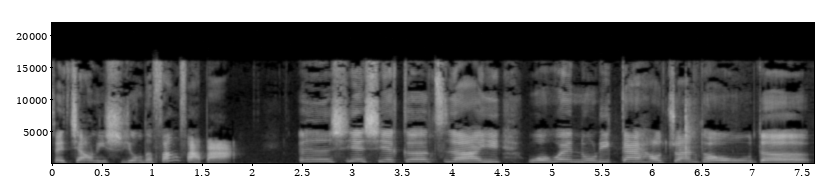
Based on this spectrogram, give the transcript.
再教你使用的方法吧。嗯，谢谢鸽子阿姨，我会努力盖好砖头屋的。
